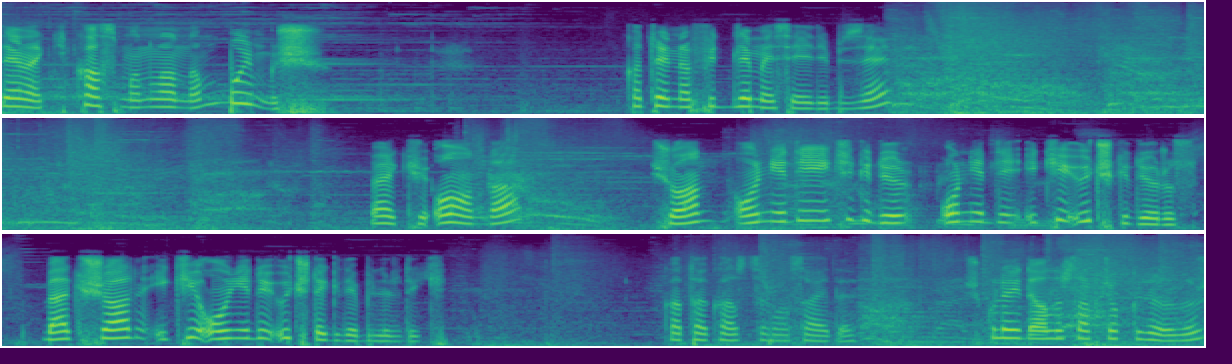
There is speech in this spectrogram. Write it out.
Demek ki kasmanın anlamı buymuş. Katarina fidlemeseydi bize. Belki o anda şu an 17'ye 2 gidiyor. 17 2 3 gidiyoruz. Belki şu an 2 17 3 de gidebilirdik. Kata kastırmasaydı. Şu kuleyi de alırsak çok güzel olur.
